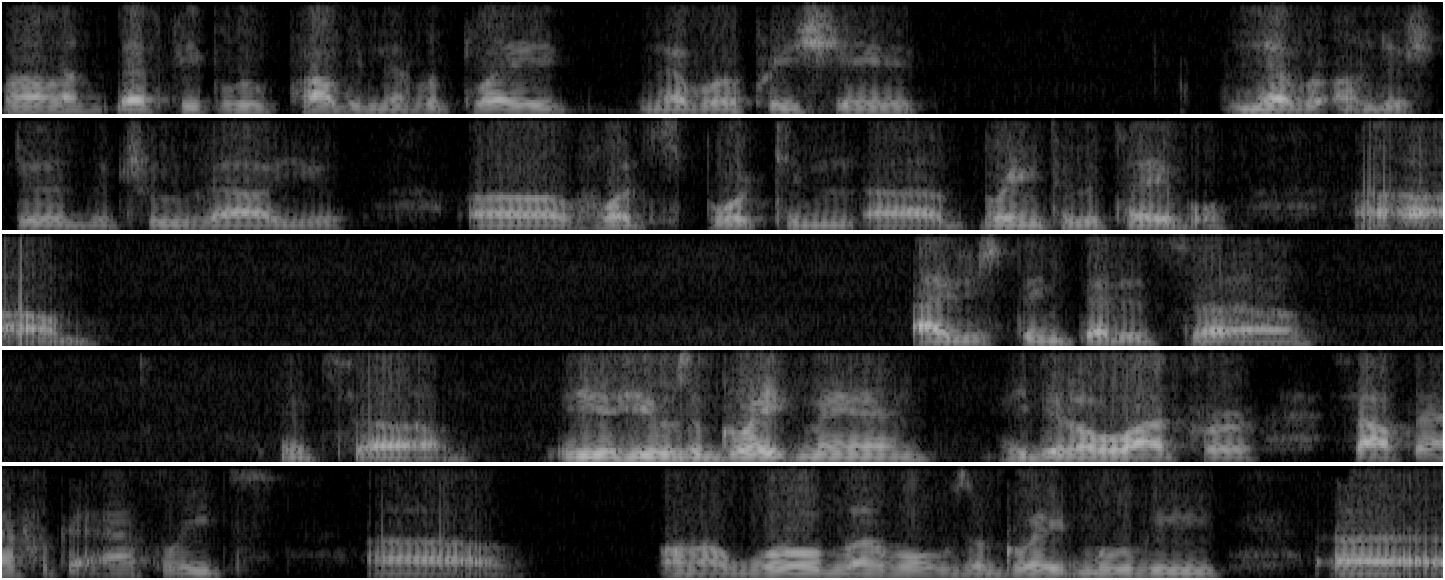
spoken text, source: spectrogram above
Well, that's people who probably never played, never appreciated, never understood the true value of what sport can uh, bring to the table. Um, I just think that it's uh, it's uh, he, he was a great man. He did a lot for South Africa athletes uh, on a world level. It was a great movie uh,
